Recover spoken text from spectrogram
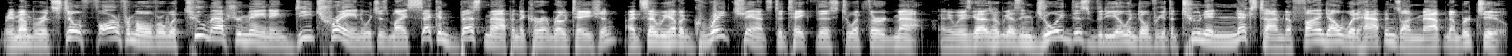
Remember, it's still far from over with two maps remaining, D-Train, which is my second best map in the current rotation. I'd say we have a great chance to take this to a third map. Anyways, guys, I hope you guys enjoyed this video, and don't forget to tune in next time to find out what happens on map number two.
